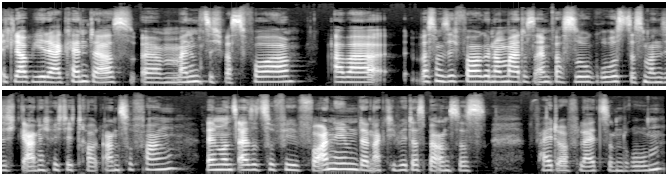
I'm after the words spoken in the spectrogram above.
Ich glaube, jeder kennt das. Ähm, man nimmt sich was vor, aber was man sich vorgenommen hat, ist einfach so groß, dass man sich gar nicht richtig traut anzufangen. Wenn wir uns also zu viel vornehmen, dann aktiviert das bei uns das Fight-or-Flight-Syndrom.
